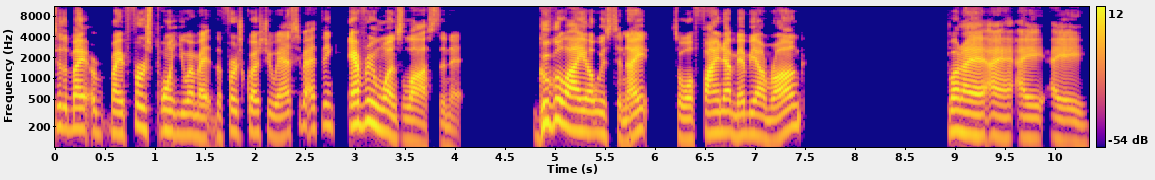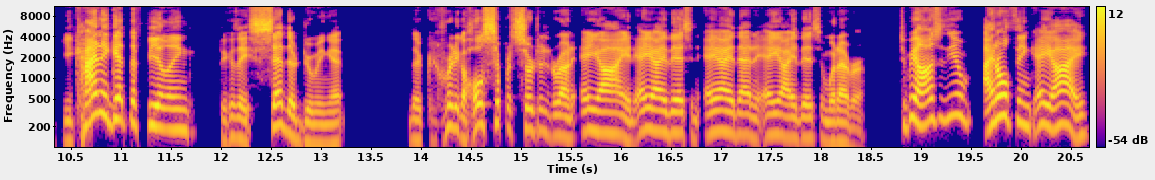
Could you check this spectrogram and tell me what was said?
to the, my er, my first point, you my the first question you asked me, I think everyone's lost in it. Google I/O is tonight, so we'll find out. Maybe I'm wrong, but I I I, I you kind of get the feeling because they said they're doing it. They're creating a whole separate engine around AI and AI this and AI that and AI this and whatever to be honest with you, I don't think AI,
